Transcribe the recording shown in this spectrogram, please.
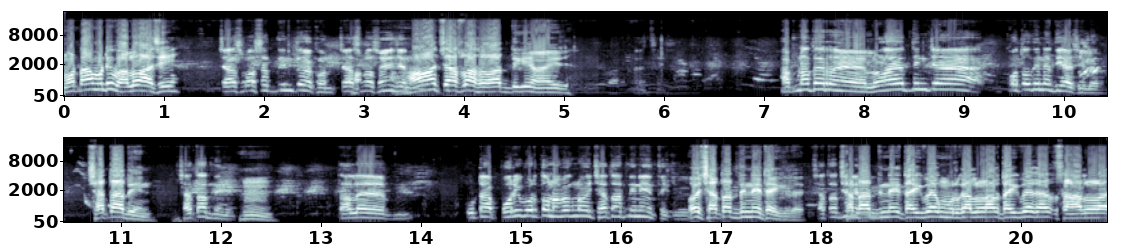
মোটামুটি ভালো আছি। চাষবাসের দিন তো এখন চাষবাস হয়েছে হ্যাঁ চাষবাস হওয়ার দিকে হয়েছে। আপনাদের লড়াইয়ের দিনটা কত দিনে দেওয়া ছিল ছাতা দিন। ছাতার দিনে? হুম। তাহলে ওটা পরিবর্তন হবে না ওই ছাতার দিনেই থাকবে? ওই ছাতার দিনেই থাকবে। ছাতার দিনে দিনেই থাকবে মুরগা লড়াও থাকবে আর সাড়া লড়া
